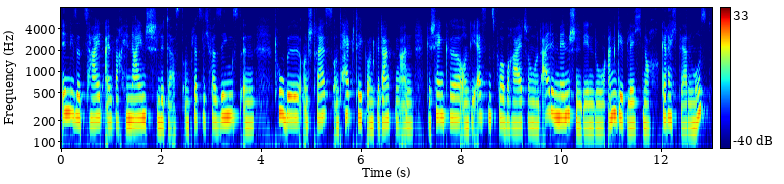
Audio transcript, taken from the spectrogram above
in diese Zeit einfach hineinschlitterst und plötzlich versinkst in Trubel und Stress und Hektik und Gedanken an Geschenke und die Essensvorbereitung und all den Menschen, denen du angeblich noch gerecht werden musst.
